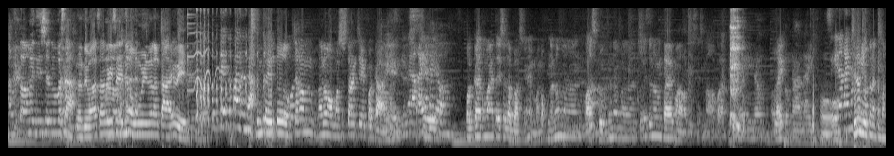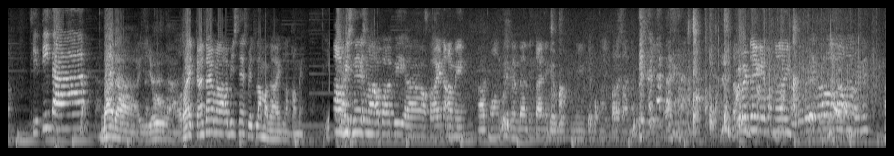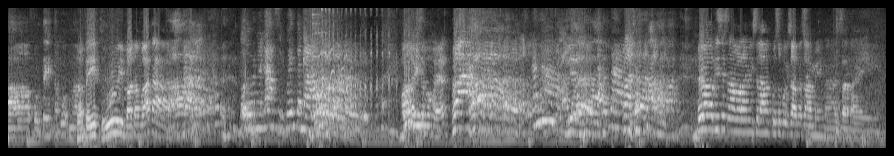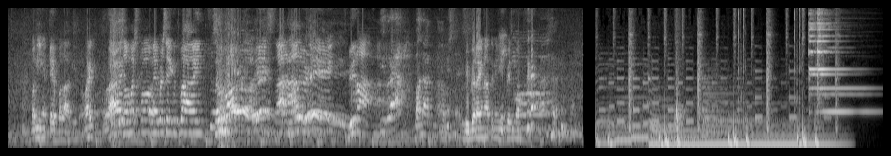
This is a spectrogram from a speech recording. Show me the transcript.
Ang tama din siya lumabas ah. So, di ba? Sabi ko sa inyo, umuwi na lang tayo eh. Kompleto paano na? Kompleto. Tsaka, ano, masustansya yung pagkain. Sige na, kaya kayo. Pagka kumain tayo sa labas, ngayon, manok na naman, fast food na naman. So, ito naman tayo mga ka-business, mga kapatid. Mainam, Alright. itong nanay. Oo. Sige na, kain na Sinong kayo. luto na ito, ma? Si Tita. Dada, yun. Alright, kain tayo mga ka-business. Wait lang, maghahain lang kami. Mga ka-business, mga kapapi, ah, kakain na kami. At mukhang pinagandaan din tayo ni Kebok, ni Kebok na para sa kanyang birthday. Happy birthday, Kebok na kami! Happy birthday! Ilan taon ka na kami? Ah, 48 na po. mga- 48. Uy, batang-bata! Dalawa na lang, 50 na. Mga kaisa pa ba yan? Pero mga business, ah, maraming salamat po sa pagsama sa amin at sana ay mag-ingat kayo palagi. Alright? Thank you so much po. Never say goodbye. Tomorrow is another day. Bira! Bira! Banat na business. Bibirayin natin yung ipin mo. Thank you.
